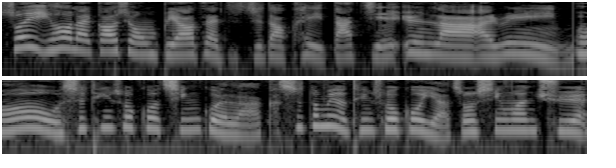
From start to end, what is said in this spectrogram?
所以以后来高雄，不要再只知道可以搭捷运啦，Irene。哦，我是听说过轻轨啦，可是都没有听说过亚洲新湾区。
